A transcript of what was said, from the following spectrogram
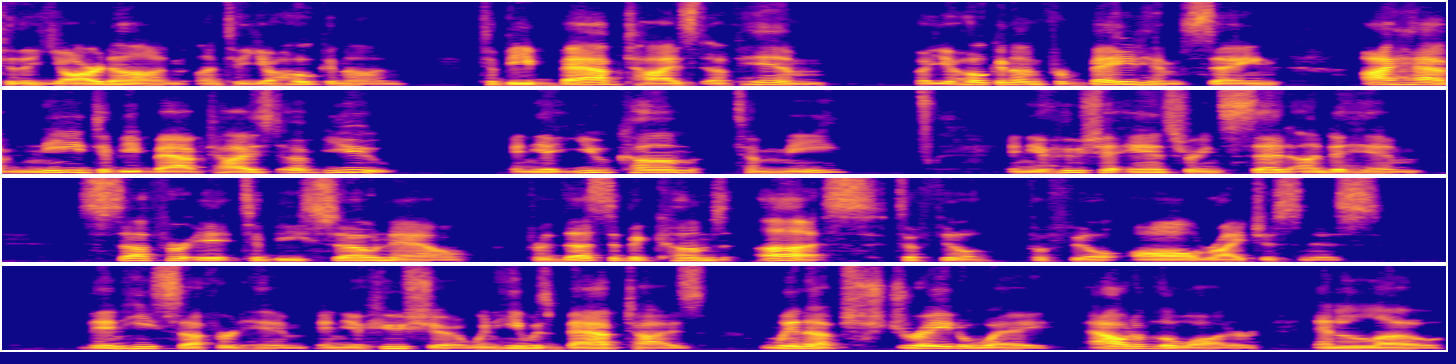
to the Yarden unto Yehochanan to be baptized of him. But Yehochanan forbade him, saying, I have need to be baptized of you, and yet you come to me? And Yahusha answering said unto him, Suffer it to be so now, for thus it becomes us to fill, fulfill all righteousness. Then he suffered him, and Yahusha, when he was baptized, went up straightway out of the water, and lo,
